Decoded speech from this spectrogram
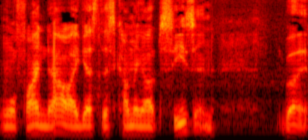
We'll find out, I guess, this coming up season. But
